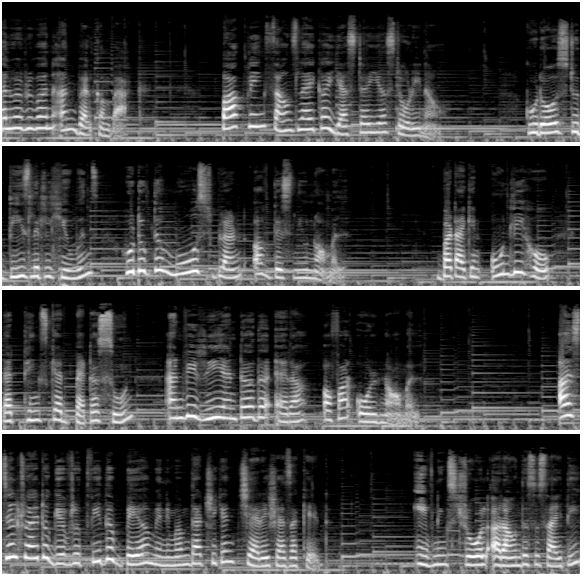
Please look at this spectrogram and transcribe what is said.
Hello everyone and welcome back. Park playing sounds like a yesteryear story now. Kudos to these little humans who took the most blunt of this new normal. But I can only hope that things get better soon and we re enter the era of our old normal. I still try to give Rutvi the bare minimum that she can cherish as a kid. Evening stroll around the society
